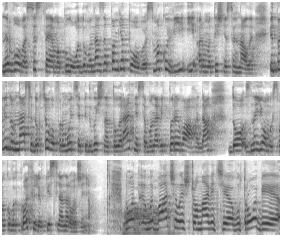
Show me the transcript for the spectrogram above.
нервова система плоду вона запам'ятовує смакові і ароматичні сигнали. Відповідно, внаслідок цього формується підвищена толерантність або навіть перевага да, до знайомих смакових профілів після народження. Ну от е, ми бачили, що навіть е, в утробі е,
